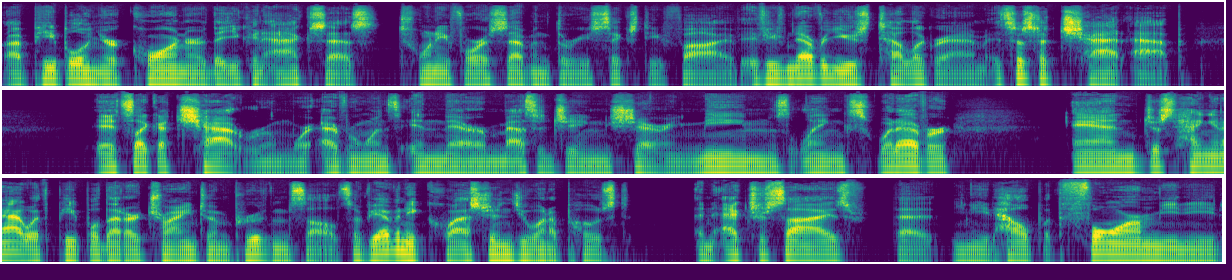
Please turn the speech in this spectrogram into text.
uh, people in your corner that you can access 24 7, 365. If you've never used Telegram, it's just a chat app. It's like a chat room where everyone's in there messaging, sharing memes, links, whatever, and just hanging out with people that are trying to improve themselves. So if you have any questions, you want to post an exercise that you need help with form, you need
